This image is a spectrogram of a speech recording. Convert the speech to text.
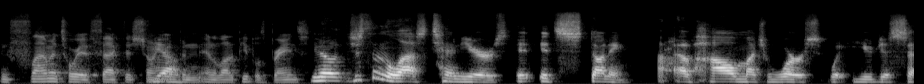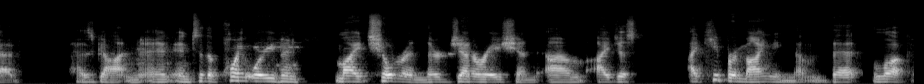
inflammatory effect that's showing yeah. up in, in, a lot of people's brains. You know just in the last 10 years it, it's stunning of how much worse what you just said has gotten. And, and to the point where even my children their generation um, i just i keep reminding them that look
